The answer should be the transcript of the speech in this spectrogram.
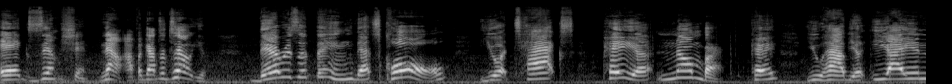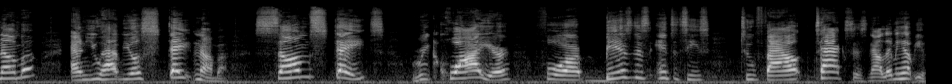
exemption. Now, I forgot to tell you, there is a thing that's called your taxpayer number. Okay? You have your EIN number and you have your state number. Some states require for business entities to file taxes. Now, let me help you.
